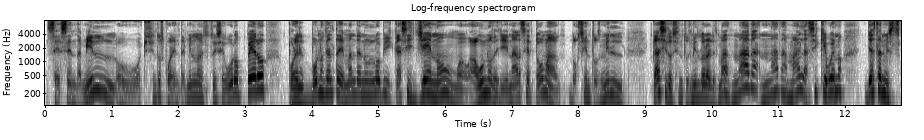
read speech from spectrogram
60 mil o 840 mil, no estoy seguro, pero por el bono de alta demanda en un lobby casi lleno, a uno de llenarse, toma 200 mil, casi 200 mil dólares más, nada, nada mal, así que bueno, ya están mis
